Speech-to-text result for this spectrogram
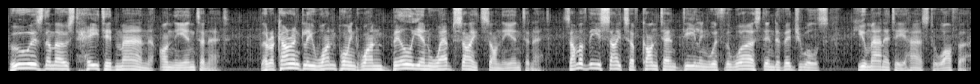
Who is the most hated man on the internet? There are currently 1.1 billion websites on the internet. Some of these sites have content dealing with the worst individuals humanity has to offer.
